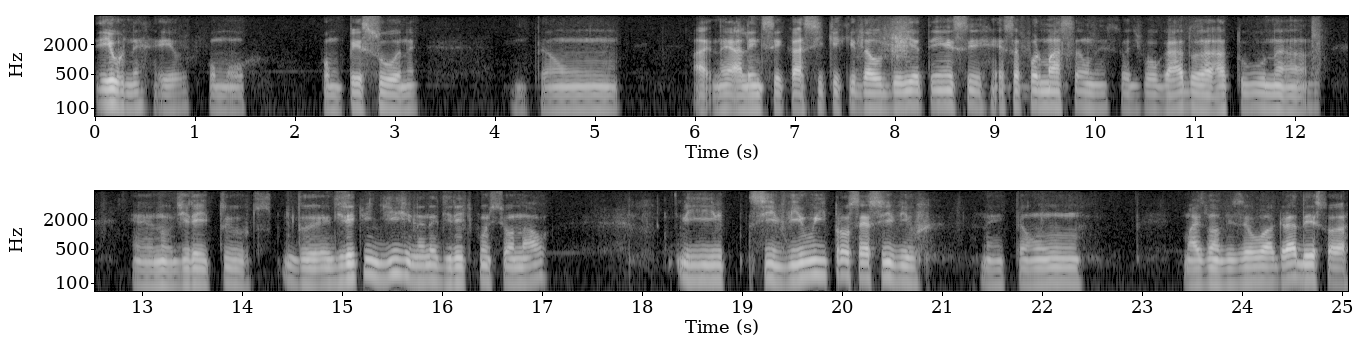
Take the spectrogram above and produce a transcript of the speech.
eu, né? Eu como como pessoa, né? Então né, além de ser cacique aqui da aldeia, tem esse, essa formação, né? Sou advogado, atuo na, é, no direito, do, direito indígena, né? Direito constitucional e civil e processo civil. Né? Então, mais uma vez eu agradeço a,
